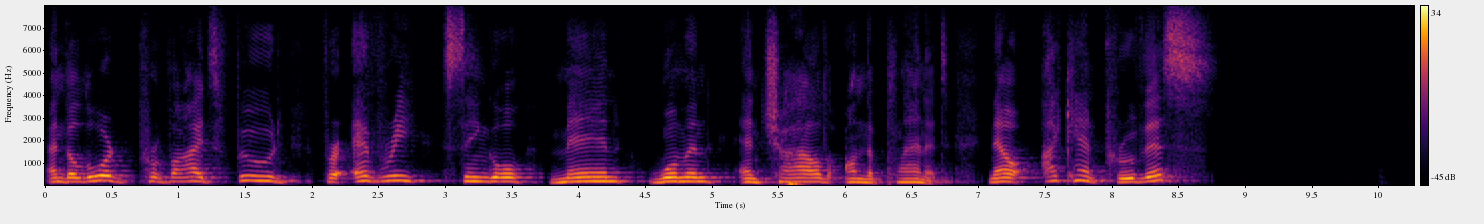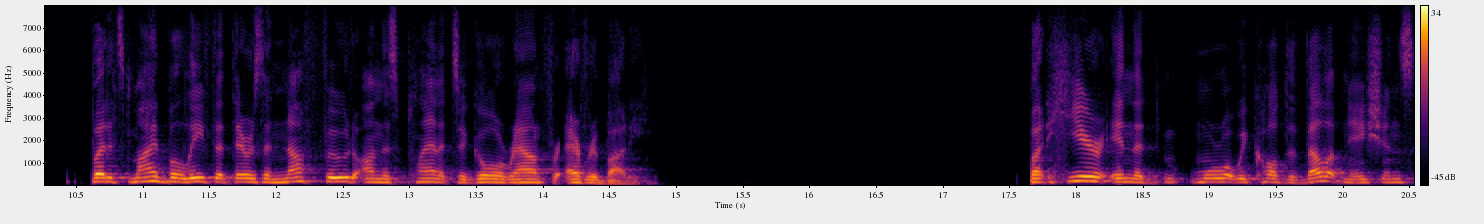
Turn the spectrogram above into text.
And the Lord provides food for every single man, woman, and child on the planet. Now, I can't prove this, but it's my belief that there is enough food on this planet to go around for everybody. But here in the more what we call developed nations,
